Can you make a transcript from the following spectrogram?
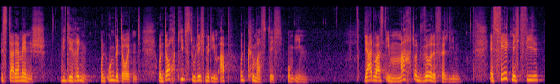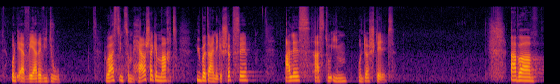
ist da der Mensch, wie gering und unbedeutend. Und doch gibst du dich mit ihm ab und kümmerst dich um ihn. Ja, du hast ihm Macht und Würde verliehen. Es fehlt nicht viel und er wäre wie du. Du hast ihn zum Herrscher gemacht über deine Geschöpfe. Alles hast du ihm unterstellt. Aber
